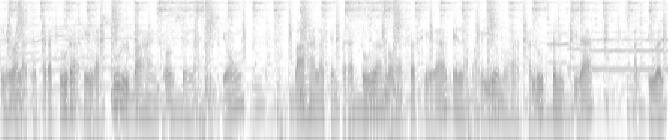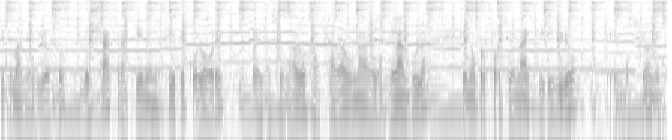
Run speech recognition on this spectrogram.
eleva la temperatura, el azul baja entonces la presión, baja la temperatura, nos da saciedad, el amarillo nos da salud, felicidad, activa el sistema nervioso, los chakras tienen siete colores relacionados a cada una de las glándulas que nos proporciona equilibrio, emociones.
